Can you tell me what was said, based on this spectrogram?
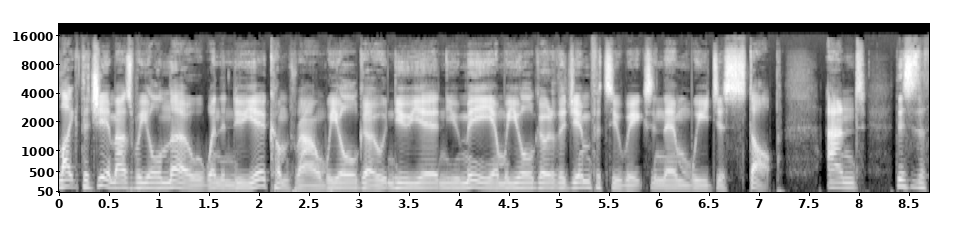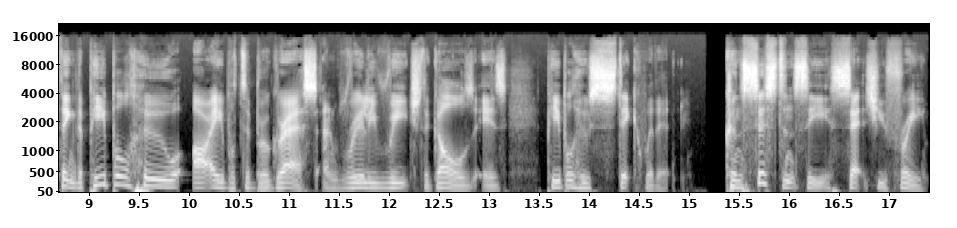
Like the gym, as we all know, when the new year comes round, we all go new year, new me, and we all go to the gym for two weeks, and then we just stop. And this is the thing: the people who are able to progress and really reach the goals is people who stick with it Consistency sets you free.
